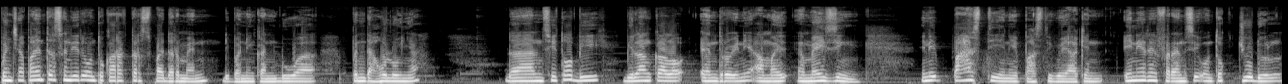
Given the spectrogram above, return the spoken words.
pencapaian tersendiri untuk karakter Spider-Man dibandingkan dua pendahulunya. Dan si Toby bilang kalau Andrew ini ama amazing. Ini pasti ini pasti gue yakin ini referensi untuk judul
